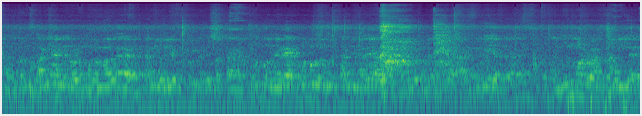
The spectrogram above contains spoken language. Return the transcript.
அது வந்து தனியார் நிறுவனம் மூலமாக தண்ணி வெளியேற்றப்பட்டது. இப்போ குடும்பம் நிறைய குடும்பங்கள் வந்து தண்ணி நிறையா அடிக்கடி அந்த மின்மோட்டர் வாங்கி தான் வெளியில்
